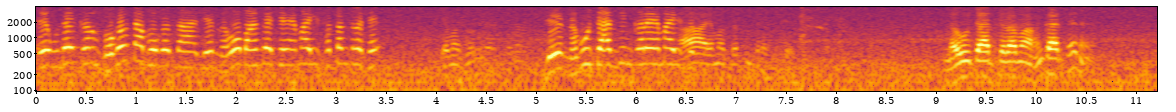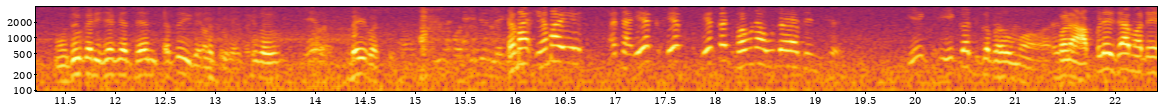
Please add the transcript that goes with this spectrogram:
એ ઉદય કર્મ ભોગવતા ભોગવતા જે નવો બાંધે છે એમાં એ સ્વતંત્ર છે? એમાં જે નવું ચાર્જિંગ કરે એમાં એમાં સ્વતંત્ર છે. નવું ચાર્જ કરવામાં અહંકાર છે ને? ઊંધું કરી શકે છે બે વસ્તુ. એમાં એમાં અચ્છા એક એક એક જ ભવના ઉદયાધીન છે. એક એક જ પણ આપણે શા માટે?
